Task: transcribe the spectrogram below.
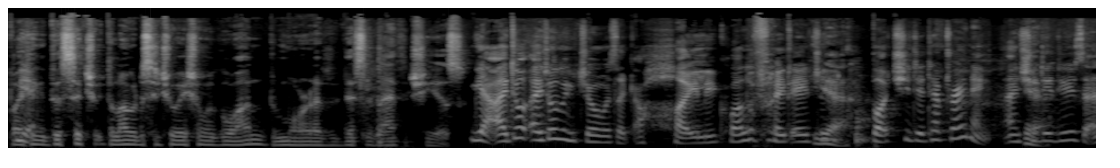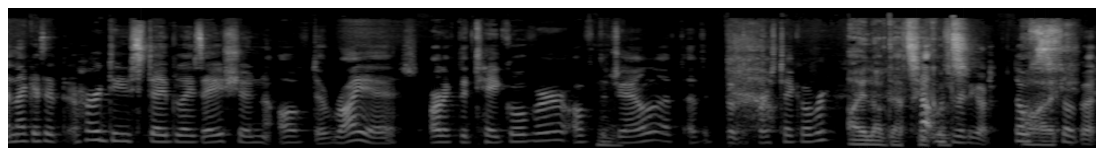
but Yeah. I think the situ- the longer the situation will go on the more at a disadvantage she is Yeah, I don't. I don't think Jo was like a highly qualified agent. Yeah. but she did have training, and she Yeah. did use it. And like I said, her destabilization of the riot or like the takeover of the Hmm. jail at, at the, the first takeover, I love that scene. that was really good. That was Oh, so like- good.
